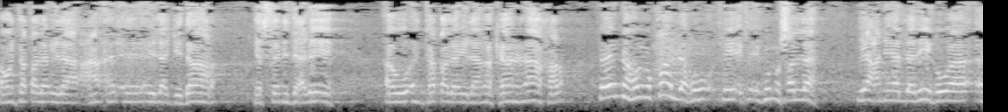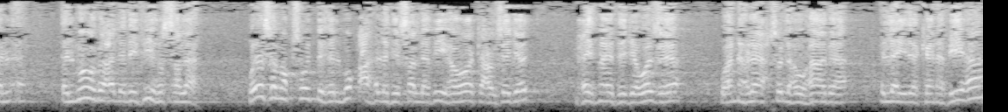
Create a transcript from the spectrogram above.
أو انتقل إلى إلى جدار يستند عليه أو انتقل إلى مكان آخر فإنه يقال له في في مصلاه يعني الذي هو الموضع الذي فيه الصلاة. وليس المقصود به البقعة التي صلى فيها وركع وسجد بحيث ما يتجاوزها وأنه لا يحصل له هذا إلا إذا كان فيها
